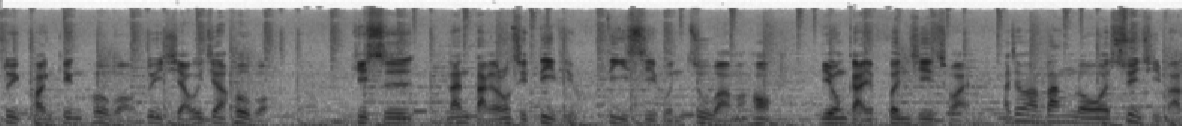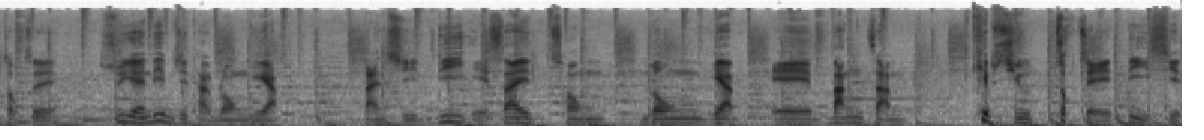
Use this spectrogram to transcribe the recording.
对环境好无？对消费者好无？其实咱大家拢是地地地势分子啊嘛吼，你用家己分析出来，啊，即款网络的讯息嘛足侪。虽然你毋是读农业，但是你会使从农业的网站吸收足侪知识。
